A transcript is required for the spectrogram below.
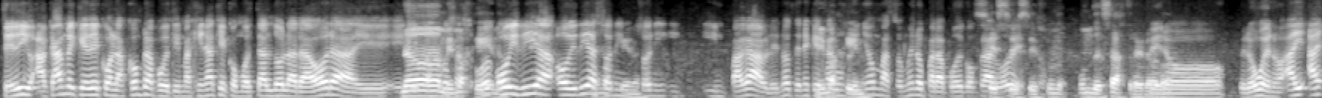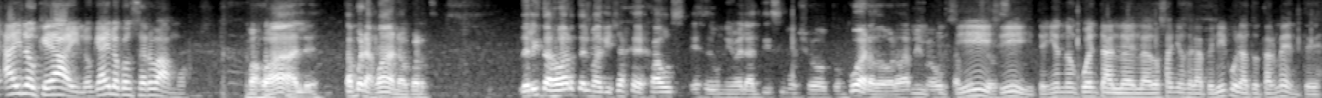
Te digo, acá me quedé con las compras porque te imaginas que como está el dólar ahora, eh, eh, No, me cosas imagino. hoy día, hoy día Me son, imagino. son impagables, ¿no? Tenés que Me dejar un riñón más o menos para poder comprar Sí, algo de sí, sí, esto. fue un, un desastre, la verdad. Pero, pero bueno, hay, hay, hay lo que hay, lo que hay lo conservamos. Más vale. Están buenas manos, aparte. Delitas Bart, el maquillaje de House es de un nivel altísimo, yo concuerdo, ¿verdad? A mí me gusta Sí, mucho. sí, teniendo en cuenta la- la- los años de la película, totalmente.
